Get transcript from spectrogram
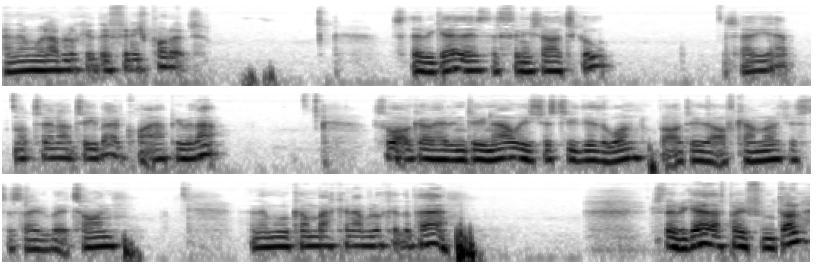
and then we'll have a look at the finished product. So there we go, there's the finished article. So yeah, not turned out too bad, quite happy with that. So what I'll go ahead and do now is just do the other one, but I'll do that off camera just to save a bit of time. And then we'll come back and have a look at the pair. So there we go, that's both of them done.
